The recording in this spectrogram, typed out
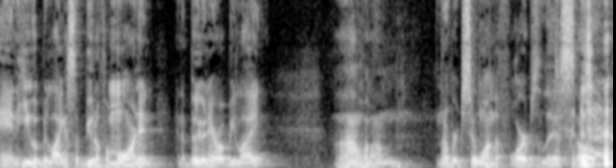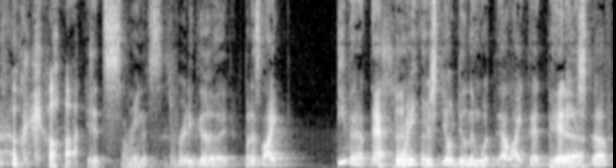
and he would be like, It's a beautiful morning. And the billionaire would be like, Oh, well, I'm number two on the Forbes list. So Oh God. it's I mean it's, it's pretty good. But it's like even at that point you're still dealing with that like that petty Yeah. stuff.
